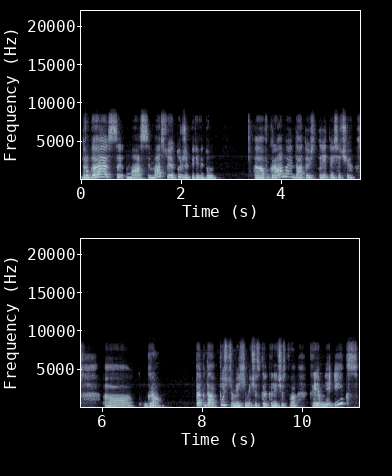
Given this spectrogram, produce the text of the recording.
другая с массой. Массу я тут же переведу э, в граммы, да, то есть 3000 э, грамм. Тогда пусть у меня химическое количество кремния X,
